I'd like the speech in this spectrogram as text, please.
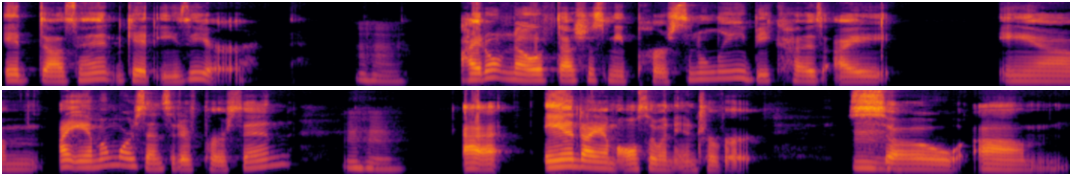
it doesn't get easier. Mhm. I don't know if that's just me personally because I am I am a more sensitive person hmm uh, and I am also an introvert. Mm. So, um,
